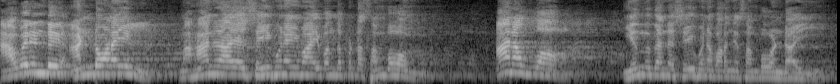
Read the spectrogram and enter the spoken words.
അവരുണ്ട് അണ്ടോണയിൽ മഹാനായ ഷെയ്ഖുനയുമായി ബന്ധപ്പെട്ട സംഭവം. അനല്ലാ എന്ന് തന്നെ ഷെയ്ഖുന പറഞ്ഞ സംഭവം ഉണ്ടായി.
